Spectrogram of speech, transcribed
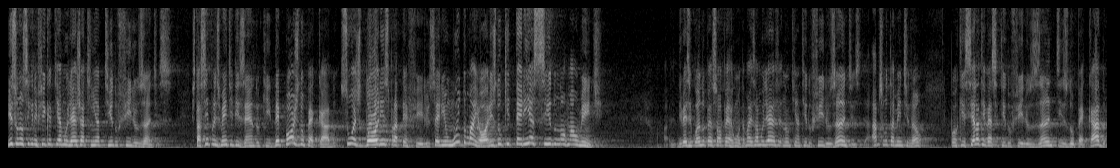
Isso não significa que a mulher já tinha tido filhos antes. Está simplesmente dizendo que depois do pecado, suas dores para ter filhos seriam muito maiores do que teria sido normalmente. De vez em quando o pessoal pergunta, mas a mulher não tinha tido filhos antes? Absolutamente não. Porque se ela tivesse tido filhos antes do pecado,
